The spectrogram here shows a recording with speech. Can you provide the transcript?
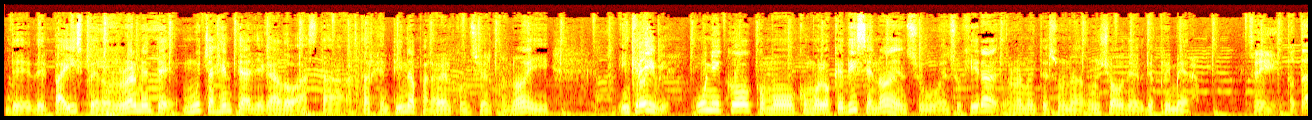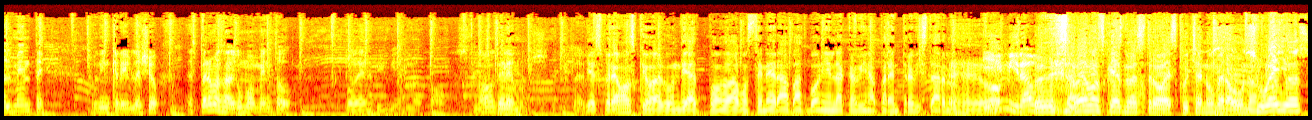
de- del país, pero realmente mucha gente ha llegado hasta, hasta Argentina para ver el concierto, ¿no? Y increíble, único, como, como lo que dice, ¿no? En su, en su gira, realmente es una, un show de, primera. Sí, totalmente. Un increíble show. Esperemos en algún momento poder vivirlo todos, ¿no? Esperemos. Que- Y esperemos que algún día podamos tener a Bad Bunny en la cabina para entrevistarlo. Y mira, Sabemos que es nuestro escucha número uno. Sueños,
